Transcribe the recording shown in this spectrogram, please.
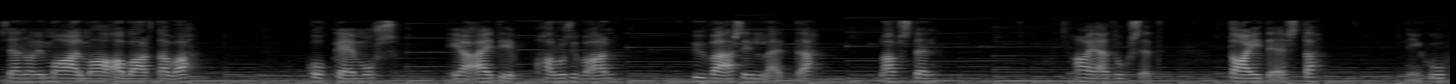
sehän oli maailmaa avartava kokemus. Ja äiti halusi vaan hyvää sillä, että lapsen ajatukset taiteesta niin kuin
